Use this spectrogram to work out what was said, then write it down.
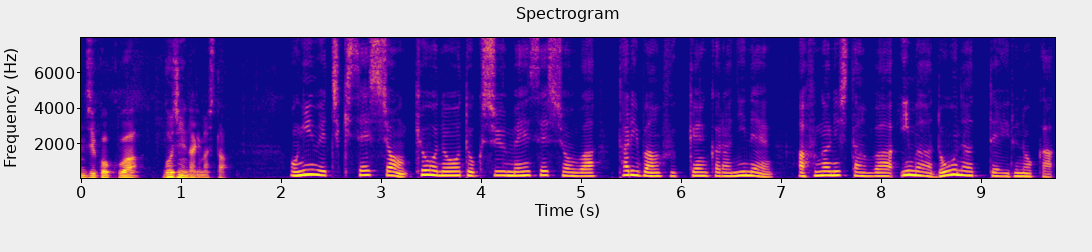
時刻は5時になりました荻上チキセッション今日の特集メインセッションはタリバン復権から2年アフガニスタンは今どうなっているのか。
